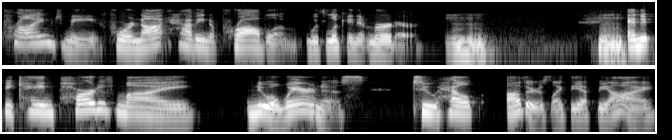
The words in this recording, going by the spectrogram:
primed me for not having a problem with looking at murder. hmm Hmm. and it became part of my new awareness to help others like the FBI.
